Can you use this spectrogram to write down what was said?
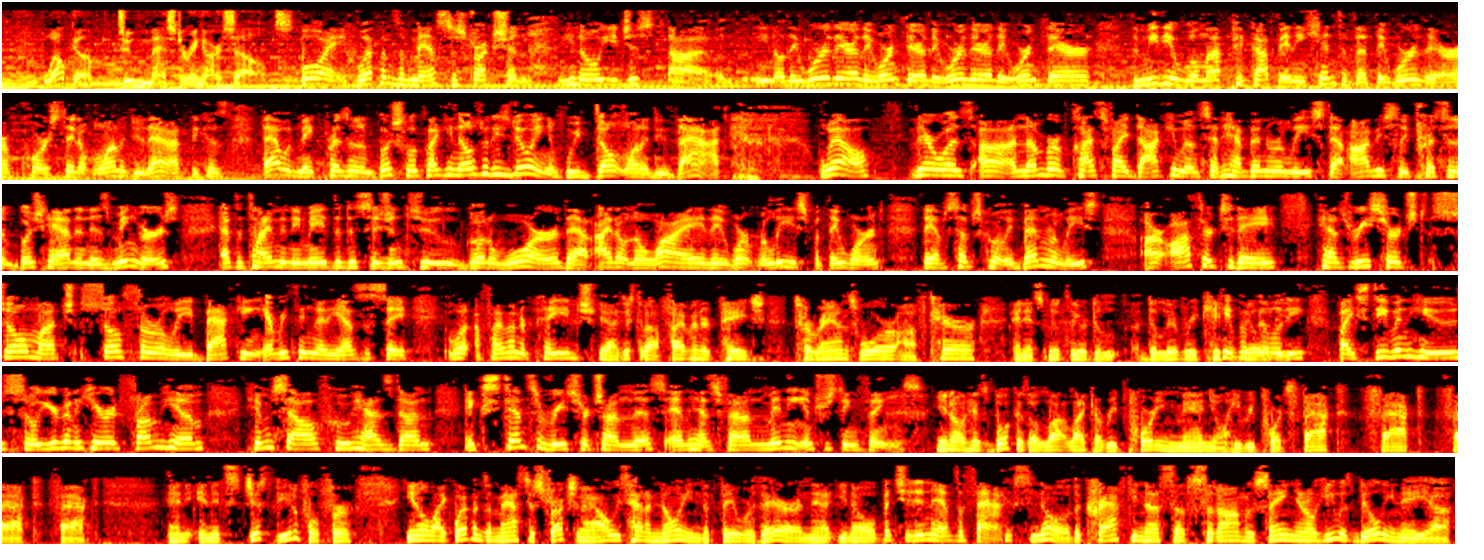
Welcome to Mastering Ourselves. Boy, weapons of mass destruction. You know, you just, uh, you know, they were there, they weren't there, they were there, they weren't there. The media will not pick up any hint of that they were there. Of course, they don't want to do that because that would make President Bush look like he knows what he's doing, and we don't want to do that. Well, there was uh, a number of classified documents that have been released that obviously President Bush had in his mingers at the time that he made the decision to go to war that I don't know why they weren't released, but they weren't. They have subsequently been released. Our author today has researched so much, so thoroughly, backing everything that he has to say. What, a 500 page? Yeah, just about 500 page Tehran's War of Terror and its nuclear del- delivery capability. capability by Stephen Hughes. So you're going to hear it from him himself, who has done extensive research on this and has found many interesting things. You know, his book is a lot like a reporting manual. He reports fact, fact, fact, fact and and it's just beautiful for you know like weapons of mass destruction i always had a knowing that they were there and that you know but you didn't have the facts. No the craftiness of saddam hussein you know he was building a uh,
